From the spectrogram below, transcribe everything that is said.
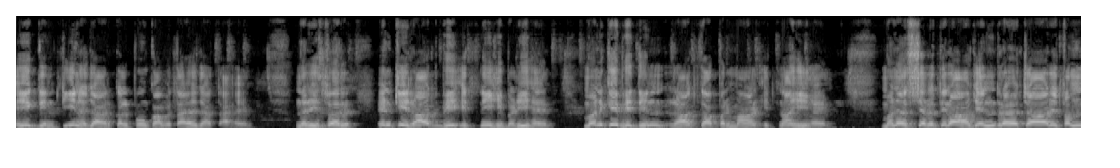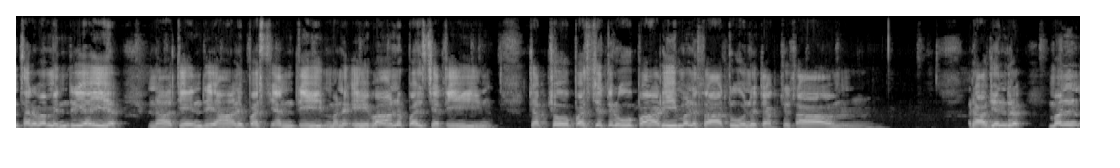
एक दिन तीन हज़ार कल्पों का बताया जाता है। नरेश्वर, इनकी रात भी इतनी ही बड़ी है। मन के भी दिन रात का परिमाण इतना ही है। मनश्चरतिराजेन्द्र चारितम सर्विंद्रिय न चेन्द्रिया पश्यन्ति, मन एवानुपश्यति। चक्षु पश्यति रूपाणी मन सातु न चक्षुषा। राजेंद्र मन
